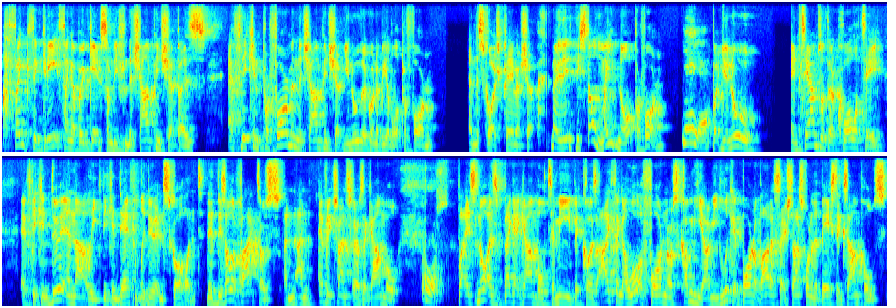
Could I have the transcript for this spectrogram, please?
I think the great thing about getting somebody from the Championship is if they can perform in the Championship, you know they're going to be able to perform in the Scottish Premiership. Now, they, they still might not perform. Yeah, yeah. But you know, in terms of their quality, if they can do it in that league, they can definitely do it in Scotland. There's other factors, and, and every transfer is a gamble. Of course. But it's not as big a gamble to me because I think a lot of foreigners come here. I mean, look at Borna Barisic, that's one of the best examples,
